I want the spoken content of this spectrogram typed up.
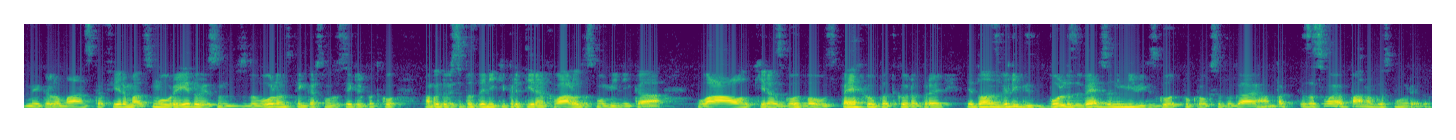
megalomanska firma, smo v redu, jaz sem zadovoljen s tem, kar smo dosegli, tako, ampak da bi se pa zdaj neki pretiran hvalil, da smo mi neka. Wow, kje je zgodba o uspehu, in tako naprej. Je danes veliko bolj več zanimivih zgodb, okrog se dogaja, ampak za svojo panogo smo v redu.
